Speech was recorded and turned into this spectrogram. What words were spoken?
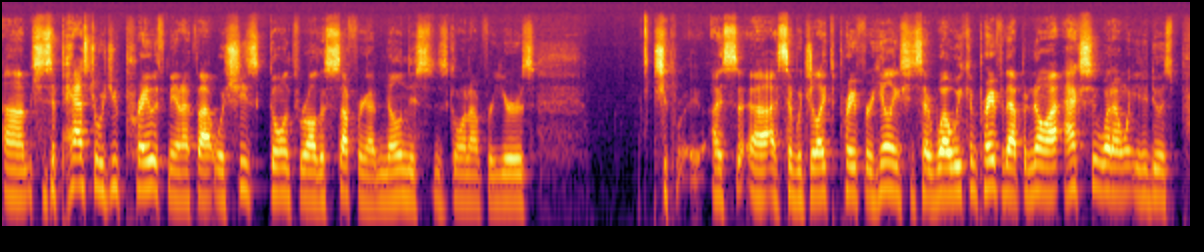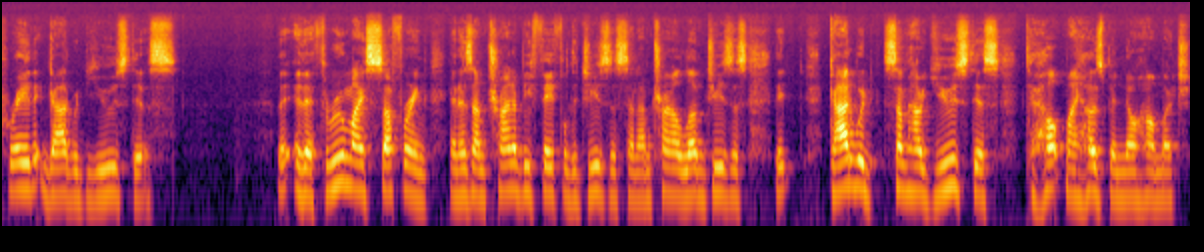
Um, she said, Pastor, would you pray with me? And I thought, well, she's going through all this suffering. I've known this is going on for years. She, I, uh, I said, Would you like to pray for healing? She said, Well, we can pray for that, but no, I, actually, what I want you to do is pray that God would use this that, that through my suffering and as I'm trying to be faithful to Jesus and I'm trying to love Jesus, that God would somehow use this to help my husband know how much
